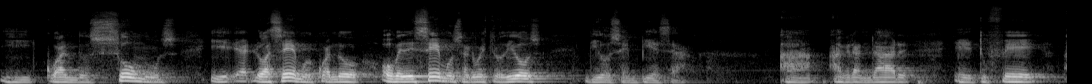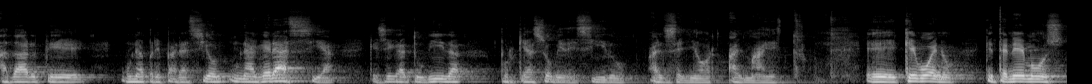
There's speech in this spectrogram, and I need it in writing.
Y cuando somos, y eh, lo hacemos, cuando obedecemos a nuestro Dios, Dios empieza a agrandar eh, tu fe, a darte una preparación, una gracia que llega a tu vida porque has obedecido al Señor, al Maestro. Eh, qué bueno que tenemos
